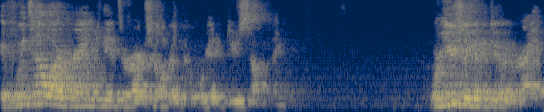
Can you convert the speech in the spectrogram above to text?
if we tell our grandkids or our children that we're going to do something, we're usually going to do it, right?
